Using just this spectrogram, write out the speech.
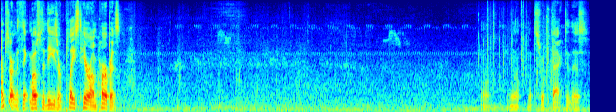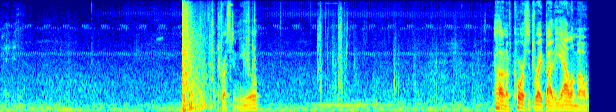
I'm starting to think most of these are placed here on purpose. Oh, well, let's switch back to this. trust in you. Oh, and of course it's right by the Alamo.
